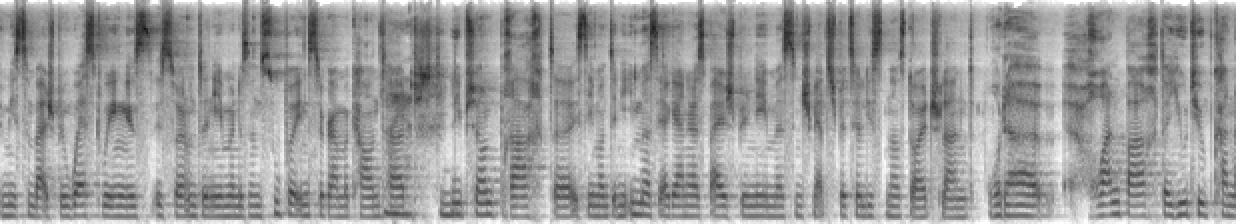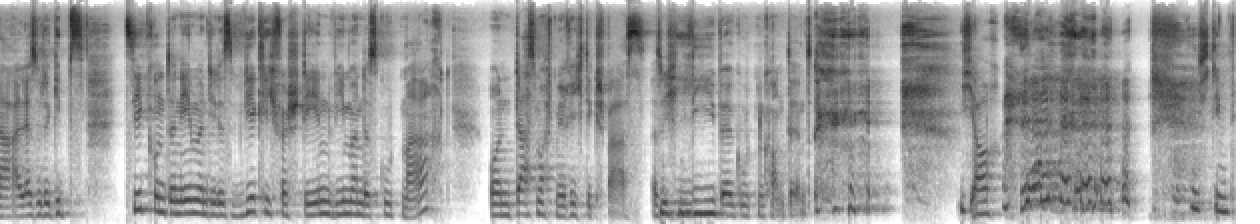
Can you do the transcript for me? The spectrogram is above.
für mich zum Beispiel West Wing ist, ist so ein Unternehmen, das einen super Instagram-Account ah, hat. Ja, Liebscher und Pracht äh, ist jemand, den ich immer sehr gerne als Beispiel nehme. Es sind Schmerzspezialisten aus Deutschland. Oder äh, Hornbach, der YouTube-Kanal. Also da gibt es zig Unternehmen, die das wirklich verstehen, wie man das gut macht. Und das macht mir richtig Spaß. Also ich mhm. liebe guten Content. Ich auch. das stimmt.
